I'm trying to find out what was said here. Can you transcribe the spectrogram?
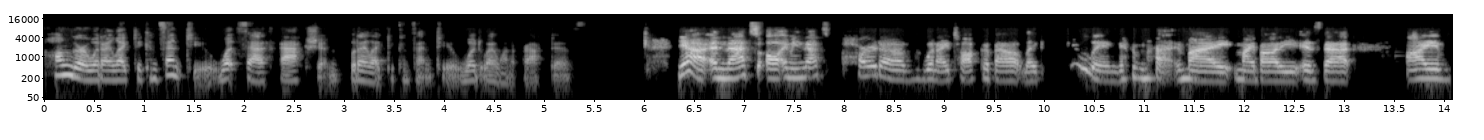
hunger would i like to consent to what satisfaction would i like to consent to what do i want to practice yeah and that's all i mean that's part of when i talk about like fueling my my my body is that I've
